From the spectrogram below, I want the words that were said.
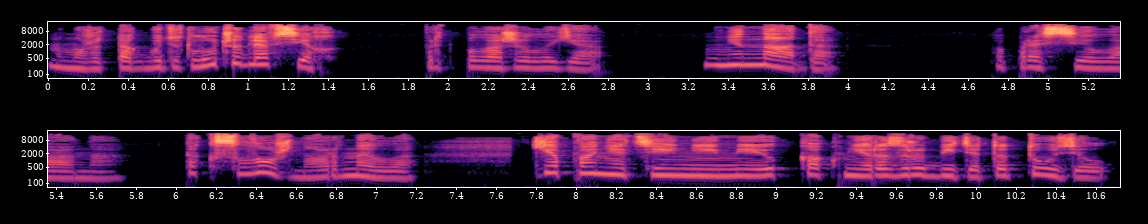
«Ну, может, так будет лучше для всех», — предположила я. «Не надо», — попросила она. «Так сложно, Арнелла. Я понятия не имею, как мне разрубить этот узел.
